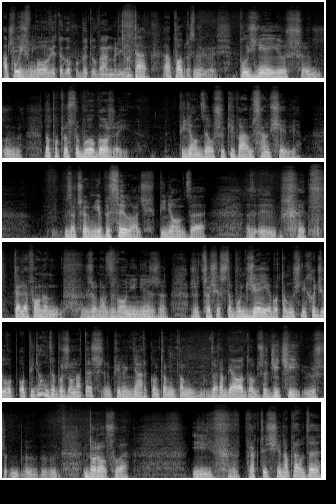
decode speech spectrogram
a Czyli później... w połowie tego pobytu w Anglii Tak, a po, później już y, y, no po prostu było gorzej. pieniądze oszukiwałem sam siebie. Zacząłem nie wysyłać pieniądze. y, Telefonem żona dzwoni, nie, że, że coś się z tobą dzieje, bo tam już nie chodziło o, pieniądze, bo żona też pielęgniarką tam, tam zarabiała dobrze, dzieci już dorosłe. I praktycznie naprawdę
